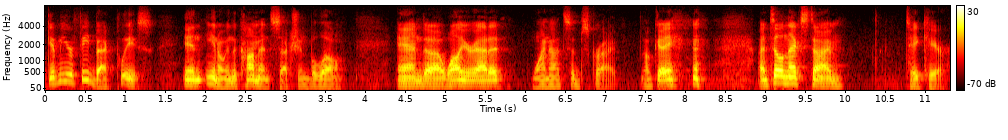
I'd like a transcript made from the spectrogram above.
give me your feedback, please, in, you know, in the comments section below. And uh, while you're at it, why not subscribe? Okay? Until next time, take care.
